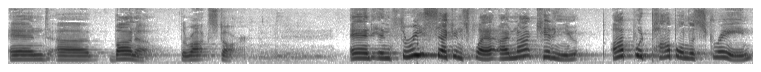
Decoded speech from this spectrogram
and uh, Bono, the rock star. And in three seconds flat, I'm not kidding you, up would pop on the screen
